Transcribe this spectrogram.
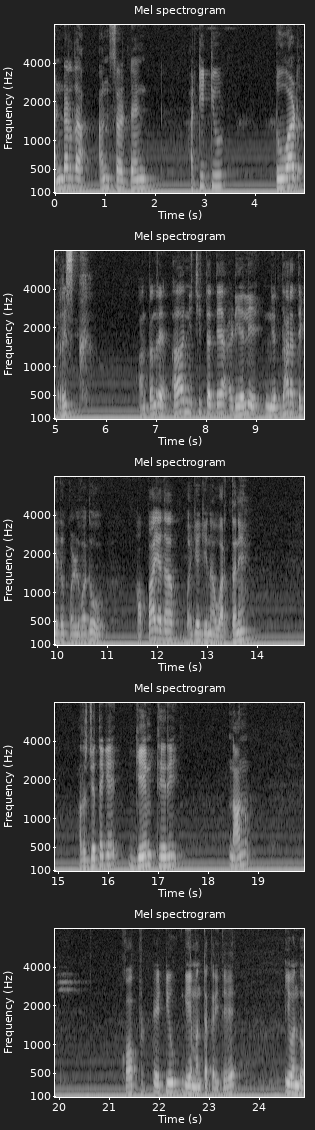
under the uncertain attitude toward risk ಅಂತಂದರೆ ಅನಿಶ್ಚಿತತೆಯ ಅಡಿಯಲ್ಲಿ ನಿರ್ಧಾರ ತೆಗೆದುಕೊಳ್ಳುವುದು ಅಪಾಯದ ಬಗೆಗಿನ ವರ್ತನೆ. ಅದ್ರ ಜೊತೆಗೆ ಗೇಮ್ ಥೇರಿ ನಾನು ಕೋಪ್ರೇಟಿವ್ ಗೇಮ್ ಅಂತ ಕರಿತೇವೆ. ಈ ಒಂದು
